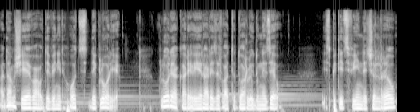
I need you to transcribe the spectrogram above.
Adam și Eva au devenit hoți de glorie, gloria care îi era rezervată doar lui Dumnezeu. Ispitiți fiind de cel rău,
